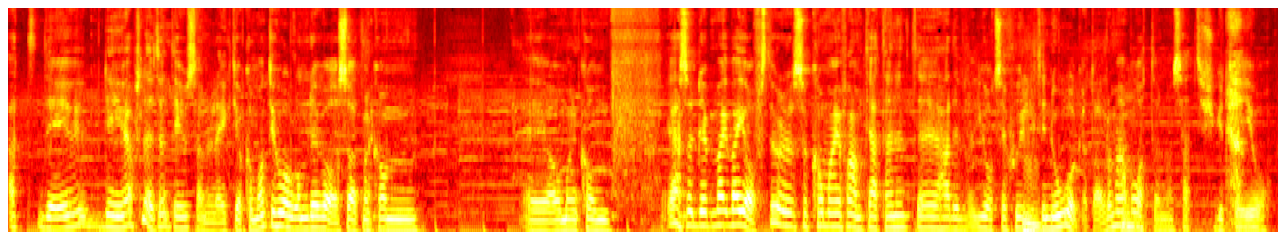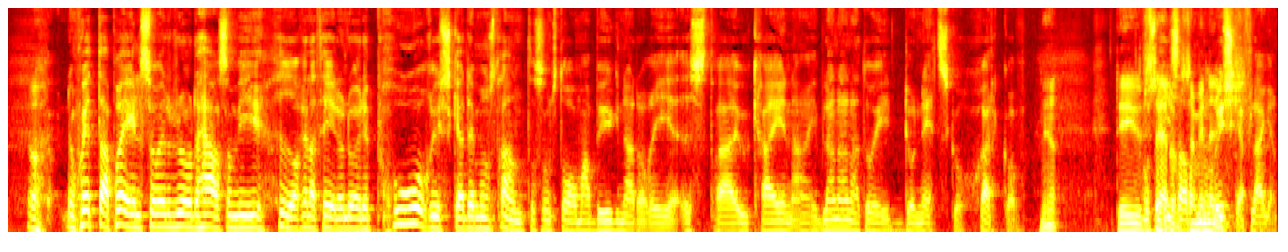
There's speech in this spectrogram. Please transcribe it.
Att det, är- det är ju absolut inte osannolikt. Jag kommer inte ihåg om det var så att man kom... Eh, om man kom... Alltså det, vad jag förstod så kom man ju fram till att han inte hade gjort sig skyldig Mm. till något av de här Mm. brotten och satt i 23 år. Ja. Den 6 april så är det då det här som vi hör hela tiden. Då är det pro-ryska demonstranter som stormar byggnader i östra Ukraina. i- Bland annat då i Donetsk och Charkov. Ja. Det är ju Och så visar de den nu... ryska flaggan.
